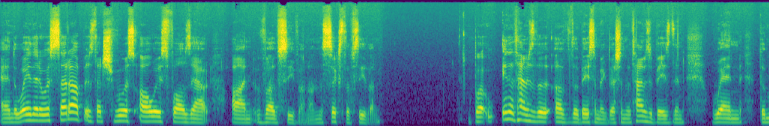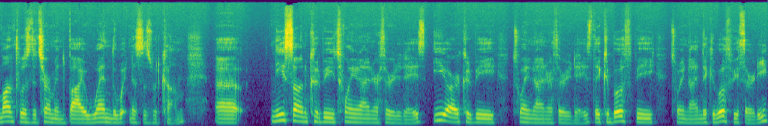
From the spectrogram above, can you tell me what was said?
and the way that it was set up is that Shavuos always falls out on Vav Sivan, on the 6th of Sivan. But in the times of the of the Beis Hamikdash, in the times of Beis Din, when the month was determined by when the witnesses would come, uh, Nisan could be 29 or 30 days. ER could be 29 or 30 days. They could both be 29. They could both be 30.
